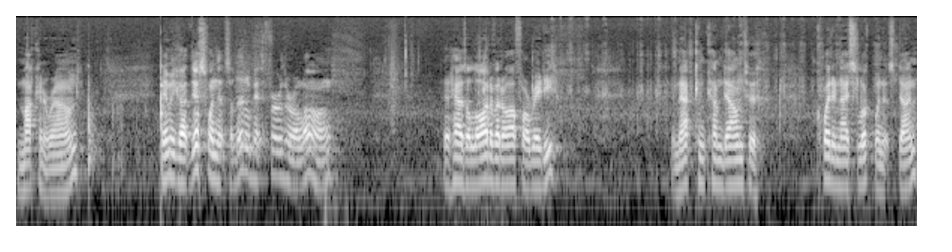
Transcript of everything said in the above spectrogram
mucking around. Then we got this one that's a little bit further along that has a lot of it off already. And that can come down to quite a nice look when it's done.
